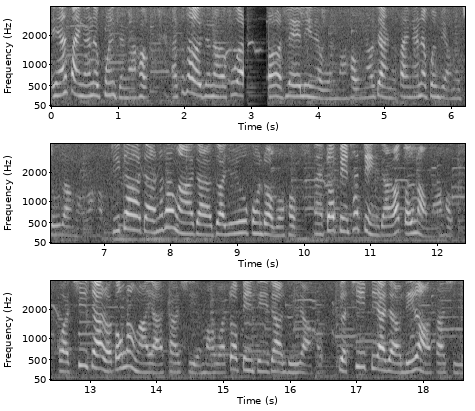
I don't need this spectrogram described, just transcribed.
အရင်ဆိုင်ကန်းနဲ့ဖွင့်ကျင်တာဟုတ်အစတော့ကျင်တော့အခုက တော့လှဲလေးနဲ့ပုံမှာဟုတ်နောက်ကျရင်တော့ဆိုင်ငန်းနဲ့ဖွင့်ပြအောင်လို့စူးစမ်းမှာပါဟုတ်အဓိကကျတော့2500ကျတော့သူကရိုးရိုးကွန်းတော့ပေါ့ဟုတ်အဲတော့ပင်ထက်တင်ကျတော့3000မှာဟုတ်ဟိုကချီကျတော့3500အစားရှိရမှာဟိုကတော့ပင်တင်ကျတော့4000ဟုတ်ပြီးတော့ချီပြရကျတော့4000အစားရှိရ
